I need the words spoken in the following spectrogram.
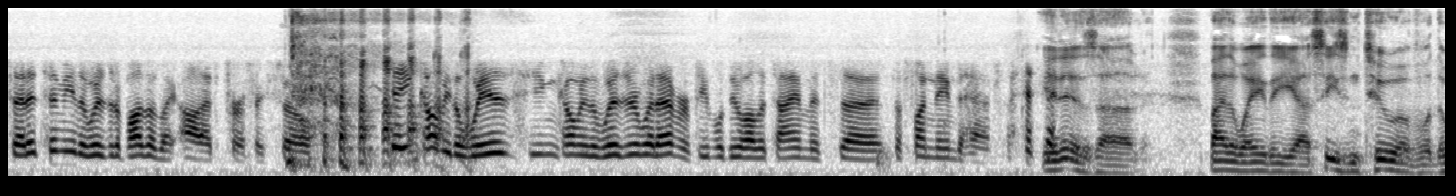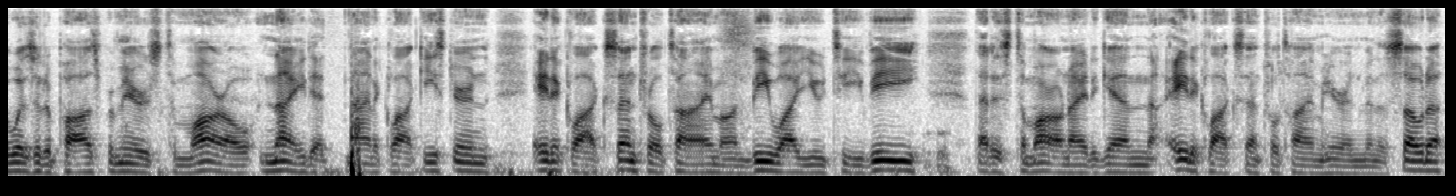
said it to me. The Wizard of Oz. I was like, oh, that's perfect. So you can call me the Wiz. You can call me the Wizard. Whatever people do all the time. It's uh, it's a fun name to have. it is. Uh, by the way, the uh, season two of The Wizard of Oz premieres tomorrow night at nine o'clock Eastern, eight o'clock Central Time on BYU TV. That is tomorrow night again, eight o'clock Central Time here in Minnesota.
